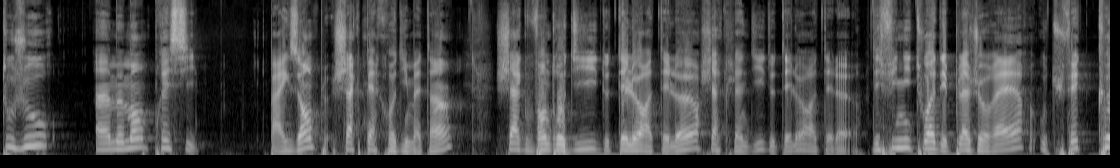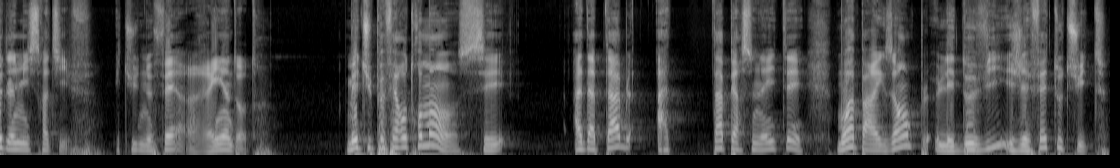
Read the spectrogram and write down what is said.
toujours à un moment précis. Par exemple, chaque mercredi matin, chaque vendredi de telle heure à telle heure, chaque lundi de telle heure à telle heure. Définis-toi des plages horaires où tu fais que de l'administratif et tu ne fais rien d'autre. Mais tu peux faire autrement, c'est adaptable ta personnalité. Moi, par exemple, les devis, j'ai fait tout de suite.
